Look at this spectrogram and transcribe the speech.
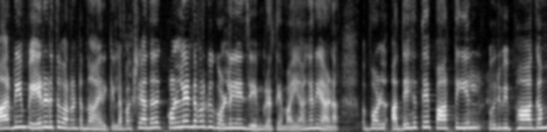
ആരുടെയും പേരെടുത്ത് പറഞ്ഞിട്ടൊന്നും ആയിരിക്കില്ല. പക്ഷെ അത് കൊള്ളേണ്ടവർക്ക് കൊള്ളുകയും ചെയ്യും കൃത്യമായി. അങ്ങനെയാണ്. അപ്പോൾ അദ്ദേഹത്തെ പാർട്ടിയിൽ ഒരു വിഭാഗം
